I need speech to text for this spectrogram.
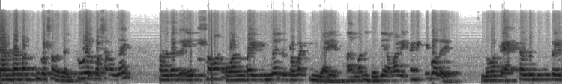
ল্যামডা মান কি বসানো যায়? টুয়েলভ বসানো যায়। তাহলে দেখো এফ সমান one by twelve root over T by M তার মানে যদি আমার এখানে কি বলে, শুধুমাত্র একটা লুপের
